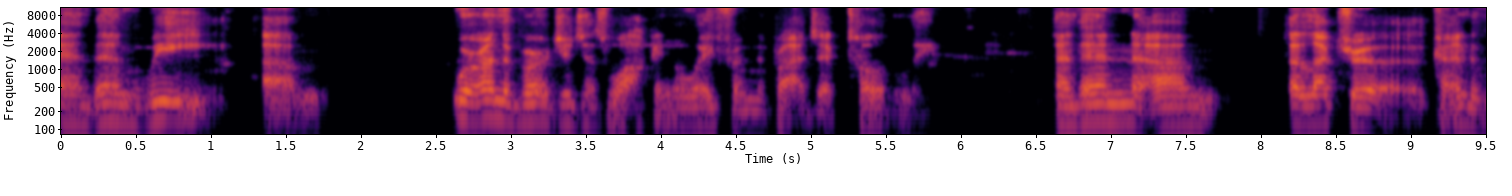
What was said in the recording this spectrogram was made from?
And then we um, were on the verge of just walking away from the project totally. And then um, Elektra kind of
